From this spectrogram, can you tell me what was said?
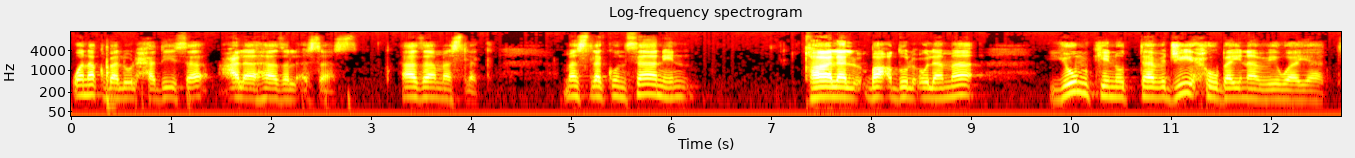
ونقبل الحديث على هذا الأساس. هذا مسلك. مسلك ثان قال بعض العلماء يمكن الترجيح بين الروايات.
